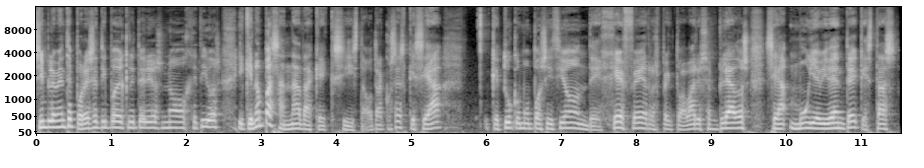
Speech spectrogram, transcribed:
simplemente por ese tipo de criterios no objetivos y que no pasa nada que exista. Otra cosa es que sea que tú como posición de jefe respecto a varios empleados sea muy evidente que estás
